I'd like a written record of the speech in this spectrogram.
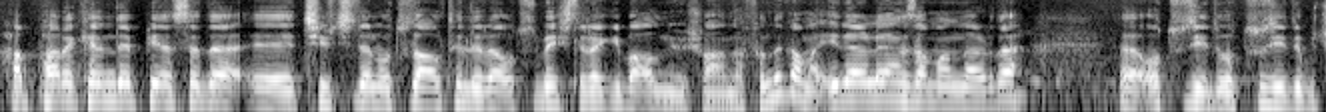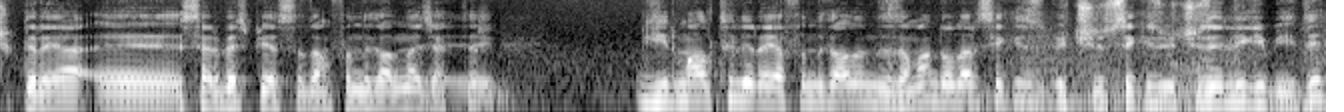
Ha, parakende piyasada e, çiftçiden 36 lira 35 lira gibi alınıyor şu anda fındık ama ilerleyen zamanlarda e, 37 37 buçuk liraya e, serbest piyasadan fındık alınacaktır. 26 liraya fındık alındığı zaman dolar 8300 8350 gibiydi.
